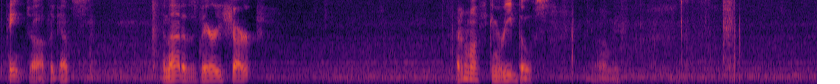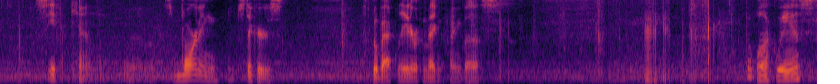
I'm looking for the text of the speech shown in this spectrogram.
the paint job I guess. And that is very sharp. I don't know if you can read those. Um, see if I can. Uh, warning stickers. Have to go back later with a magnifying glass. The walkways.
